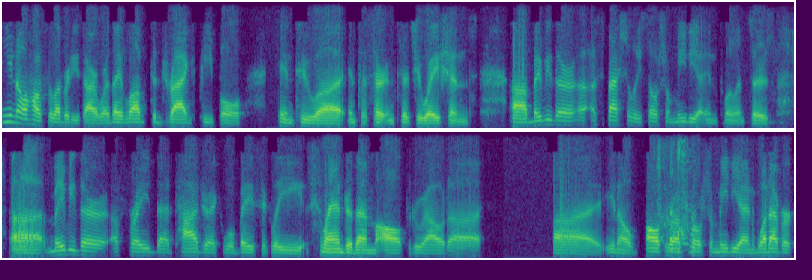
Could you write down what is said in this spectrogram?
you know how celebrities are, where they love to drag people into uh into certain situations. Uh, maybe they're uh, especially social media influencers. Uh, maybe they're afraid that Todrick will basically slander them all throughout, uh, uh, you know, all throughout social media and whatever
